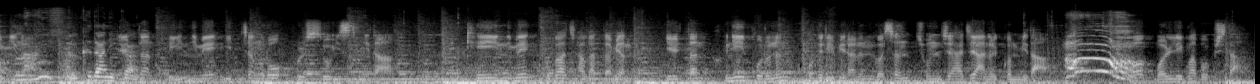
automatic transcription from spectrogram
입니다. 안 크다니까 일단 케인님의 입장으로 볼 수 있습니다. 케인님의 코가 작았다면 일단 흔히 부르는 코드립이라는 것은 존재하지 않을 겁니다. 더 멀리 가봅시다.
